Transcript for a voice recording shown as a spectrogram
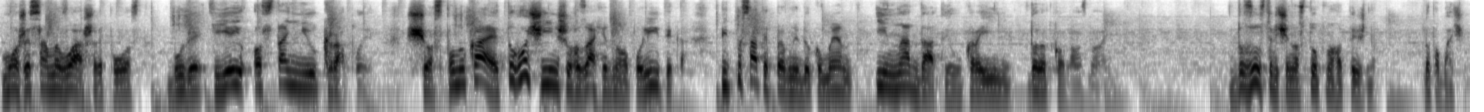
може саме ваш репост буде тією останньою краплею, що спонукає того чи іншого західного політика підписати певний документ і надати Україні додаткове озброєння. До зустрічі наступного тижня. До побачення.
